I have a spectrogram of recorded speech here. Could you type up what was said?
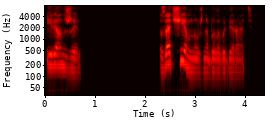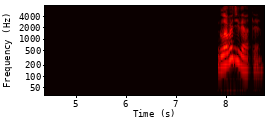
или Анжель. Зачем нужно было выбирать? Глава девятая.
